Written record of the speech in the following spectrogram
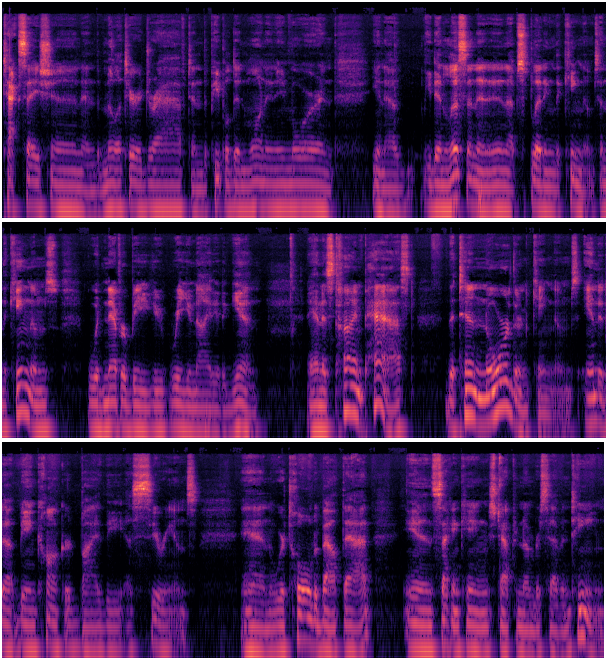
taxation and the military draft, and the people didn't want it anymore. And, you know, he didn't listen, and it ended up splitting the kingdoms. And the kingdoms would never be reunited again. And as time passed, the ten northern kingdoms ended up being conquered by the Assyrians. And we're told about that in 2 Kings chapter number 17,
